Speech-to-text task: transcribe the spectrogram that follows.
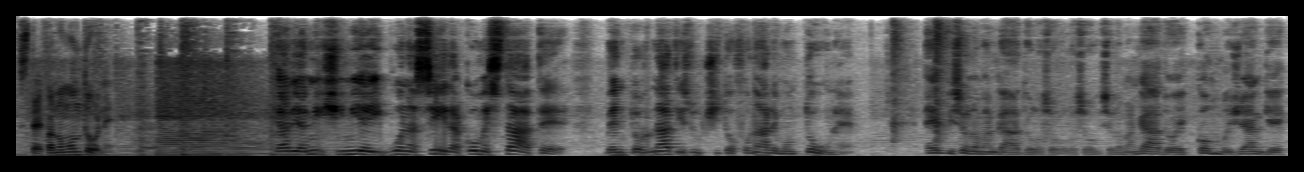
Stefano Montone. Cari amici miei, buonasera, come state? Bentornati sul Citofonare Montone. E vi sono mancato, lo so, lo so, vi sono mancato e complice anche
